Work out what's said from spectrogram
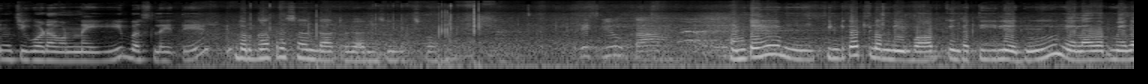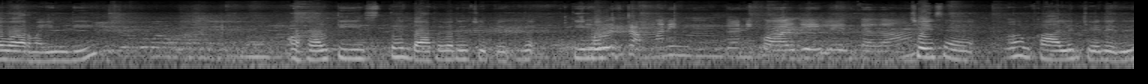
నుంచి కూడా ఉన్నాయి బస్సులు అయితే. దుర్గాప్రసాద్ డాక్టర్ గారిని చూపించుకోండి. అంటే పిండికట్లు ఉన్నాయి బాబుకి ఇంకా తీయలేదు నెల మీద వారం అయింది. ఒకవేళ తీస్తే డాక్టర్ గారికి చూపించే. కాల్ చేయలేదు కదా. చేసా. కాలేజ్ చేయలేదు.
